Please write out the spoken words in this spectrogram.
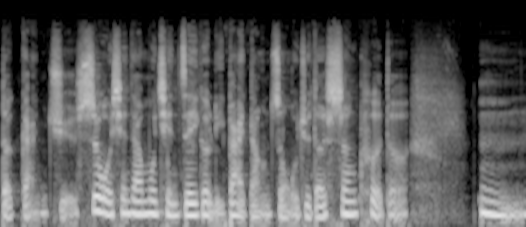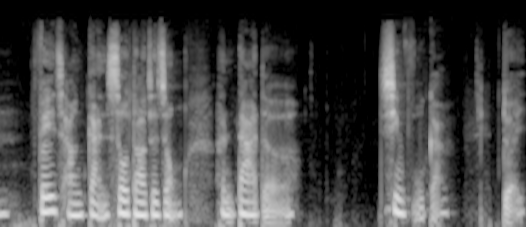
的感觉，是我现在目前这一个礼拜当中，我觉得深刻的，嗯，非常感受到这种很大的幸福感。对，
